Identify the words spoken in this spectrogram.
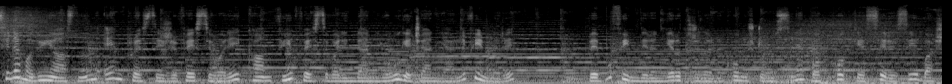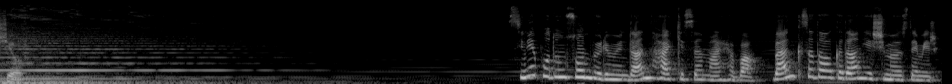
Sinema dünyasının en prestijli festivali Cannes Film Festivali'nden yolu geçen yerli filmleri ve bu filmlerin yaratıcılarını konuştuğumuz Sinepod Podcast serisi başlıyor. Sinepod'un son bölümünden herkese merhaba. Ben Kısa Dalga'dan Yeşim Özdemir.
